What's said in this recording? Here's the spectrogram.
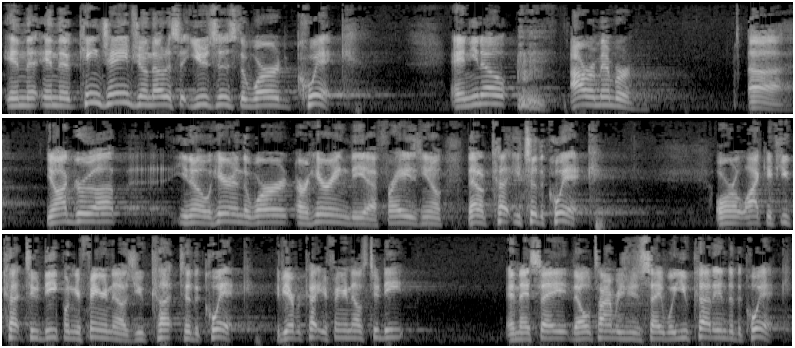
in the, in the King James, you'll notice it uses the word quick. And you know, I remember, uh, you know, I grew up, you know, hearing the word or hearing the uh, phrase, you know, that'll cut you to the quick. Or like if you cut too deep on your fingernails, you cut to the quick. Have you ever cut your fingernails too deep? And they say, the old timers used to say, well, you cut into the quick.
